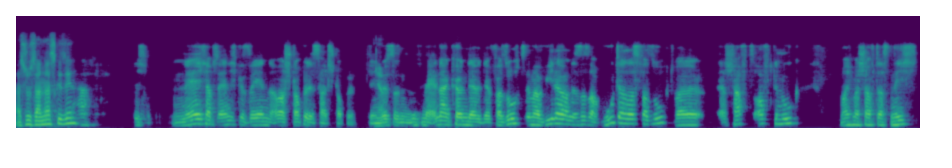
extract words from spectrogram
Hast du es anders gesehen? Ja, ich, Nee, ich habe es ähnlich gesehen, aber Stoppel ist halt Stoppel. Den ja. wirst du nicht mehr ändern können. Der, der versucht es immer wieder und es ist auch gut, dass er es versucht, weil er schafft es oft genug. Manchmal schafft er es nicht.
